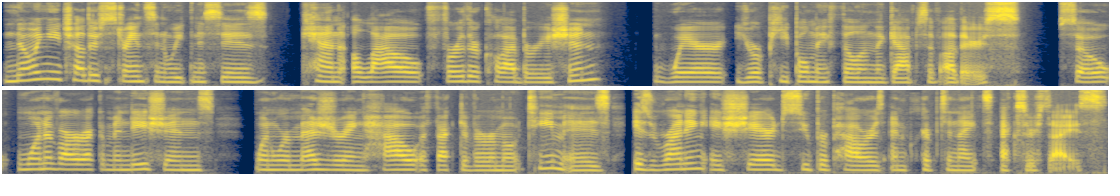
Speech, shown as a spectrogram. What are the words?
Knowing each other's strengths and weaknesses can allow further collaboration where your people may fill in the gaps of others. So, one of our recommendations when we're measuring how effective a remote team is, is running a shared superpowers and kryptonites exercise.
